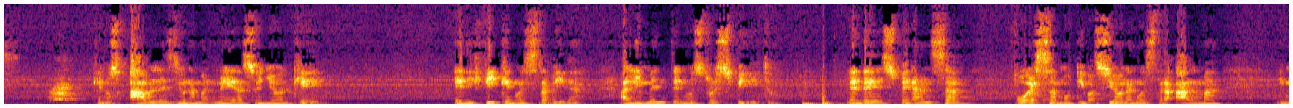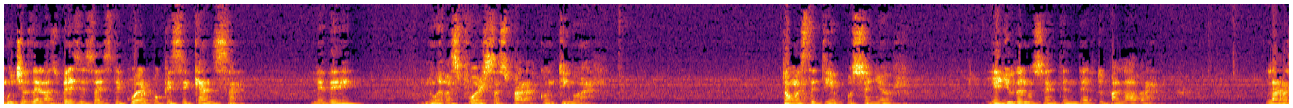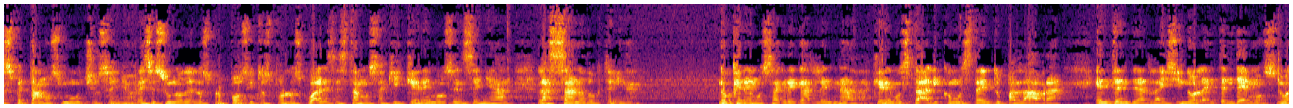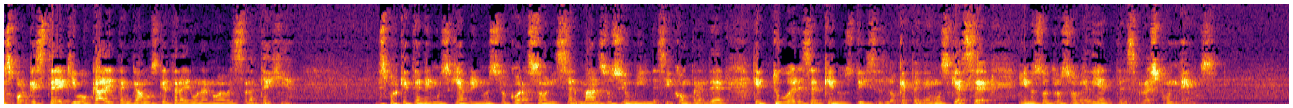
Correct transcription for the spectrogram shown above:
Que nos hables de una manera, Señor, que edifique nuestra vida, alimente nuestro espíritu, le dé esperanza fuerza, motivación a nuestra alma y muchas de las veces a este cuerpo que se cansa le dé nuevas fuerzas para continuar. Toma este tiempo, Señor, y ayúdanos a entender tu palabra. La respetamos mucho, Señor. Ese es uno de los propósitos por los cuales estamos aquí. Queremos enseñar la sana doctrina. No queremos agregarle nada. Queremos tal y como está en tu palabra entenderla. Y si no la entendemos, no es porque esté equivocada y tengamos que traer una nueva estrategia. Es porque tenemos que abrir nuestro corazón y ser mansos y humildes y comprender que tú eres el que nos dices lo que tenemos que hacer y nosotros obedientes respondemos.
